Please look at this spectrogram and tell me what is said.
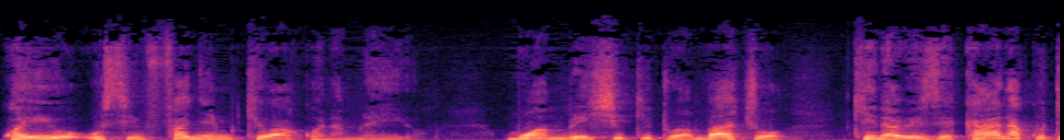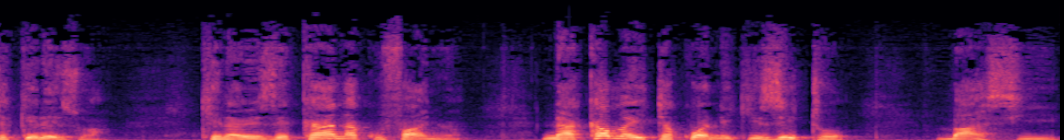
Kwa hiyo usimfanye mke wako namna hiyo. Mwamrishi kitu ambacho kinawezekana kutekelezwa kinawezekana kufanywa na kama itakuwa ni kizito basi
